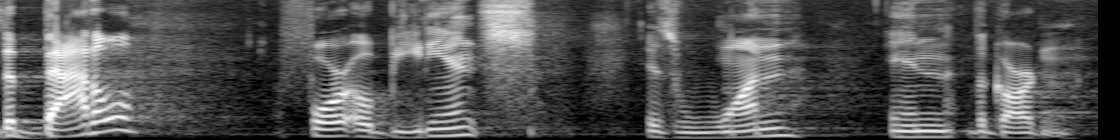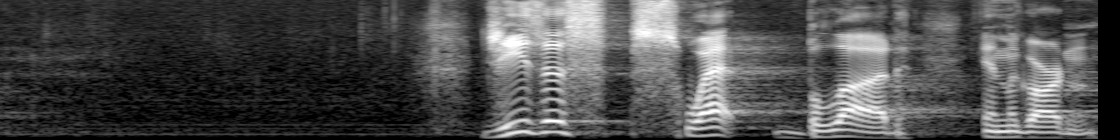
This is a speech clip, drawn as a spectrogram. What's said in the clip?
The battle for obedience is won in the garden. Jesus sweat blood in the garden.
